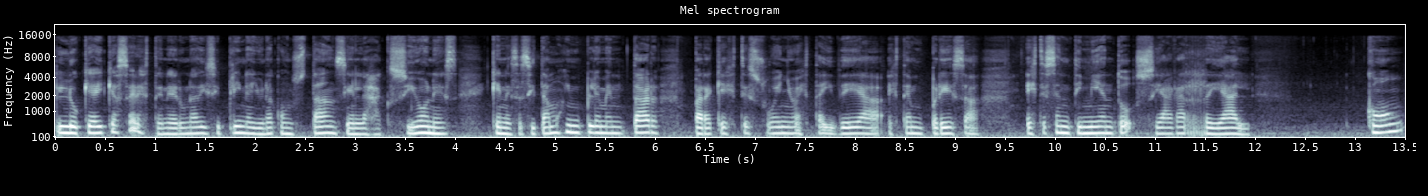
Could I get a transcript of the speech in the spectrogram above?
Lo que hay que hacer es tener una disciplina y una constancia en las acciones que necesitamos implementar para que este sueño, esta idea, esta empresa, este sentimiento se haga real con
